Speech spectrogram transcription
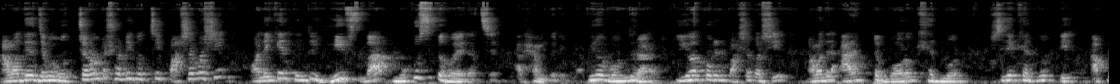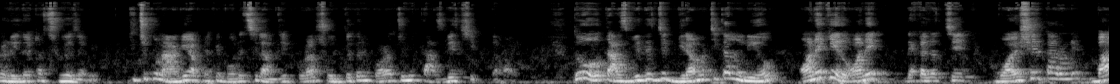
আমাদের যেমন উচ্চারণটা সঠিক হচ্ছে, পাশাপাশি অনেকের কিন্তু হিপস বা মুখস্থ হয়ে যাচ্ছে। আলহামদুলিল্লাহ। প্রিয় বন্ধুরা কিউআর কোডের পাশাপাশি আমাদের আরেকটা বড় খেদমত, সেই খেদমতটি আপনার হৃদয়টা ছুঁয়ে যাবে। কিছুক্ষণ আগে আপনাকে বলেছিলাম যে কোরআন শুদ্ধ করে পড়ার জন্য তাজবিদ শিখতে হয়। তো তাজবিদের যে গ্রামাটিক্যাল নিয়ম, অনেকের অনেক দেখা যাচ্ছে বয়সের কারণে বা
